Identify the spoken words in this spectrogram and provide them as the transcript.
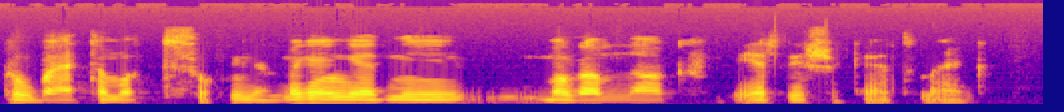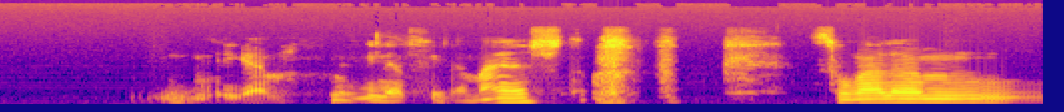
próbáltam ott sok mindent megengedni magamnak, érzéseket, meg igen, mindenféle mást. szóval um,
